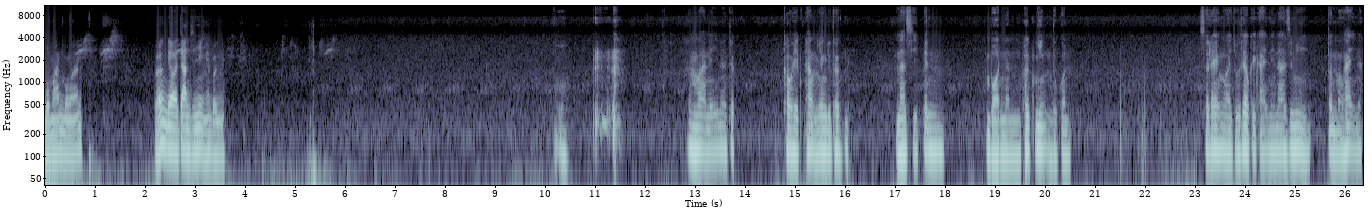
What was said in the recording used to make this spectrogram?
บ่มันบ่มันเบิ่งเดี๋ยวอาจารย์สิยิงให้เบิ่งนี่มานี้นะจะเขาเห็ดหังยังอยู่เทิงนี่น่าสิเป็นบอนนั้นเพิกยิ่งทุกคน แสดงว่าอยู่แถวไกลๆนี่น่าสิมีต้นมังไห้นะ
